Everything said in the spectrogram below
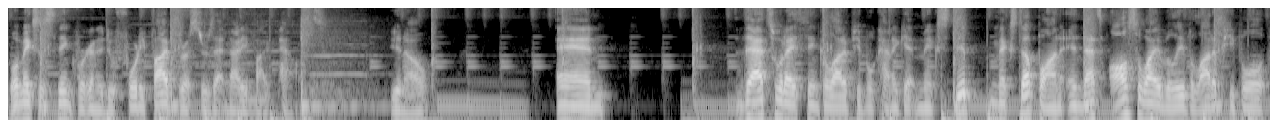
what makes us think we're going to do 45 thrusters at 95 pounds? you know? And that's what I think a lot of people kind of get mixed up, mixed up on, and that's also why I believe a lot of people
